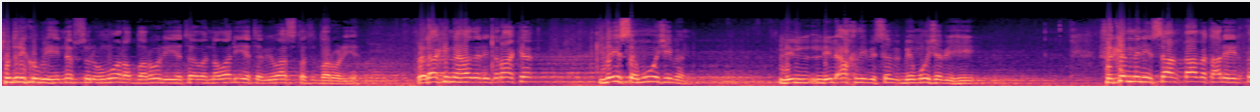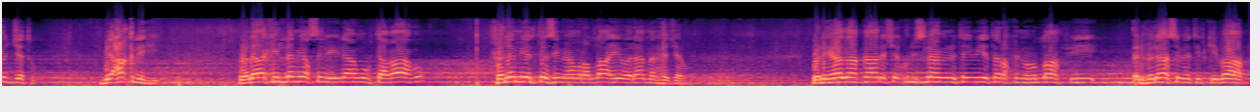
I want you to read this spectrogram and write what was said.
تدرك به النفس الأمور الضرورية والنظرية بواسطة الضرورية. ولكن هذا الإدراك ليس موجبا للأخذ بموجبه. فكم من إنسان قامت عليه الحجة بعقله ولكن لم يصل إلى مبتغاه فلم يلتزم أمر الله ولا منهجه. ولهذا قال شيخ الإسلام ابن تيمية رحمه الله في الفلاسفة الكبار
